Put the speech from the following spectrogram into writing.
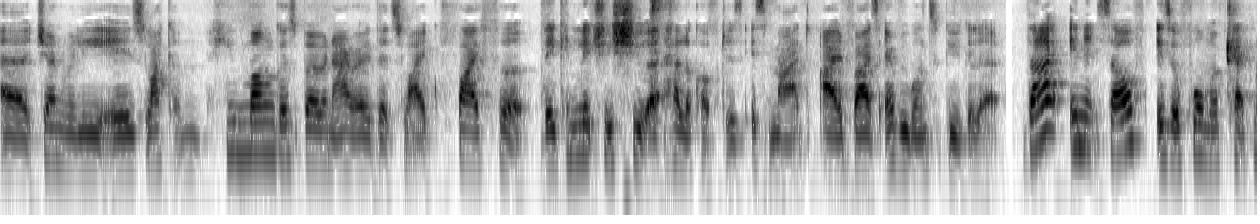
uh, generally is like a humongous bow and arrow that's like five foot. They can literally shoot at helicopters. It's mad. I advise everyone to Google it. That in itself is a form of technology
